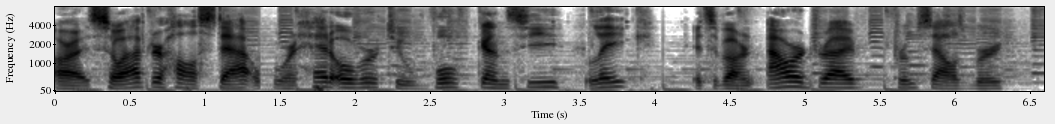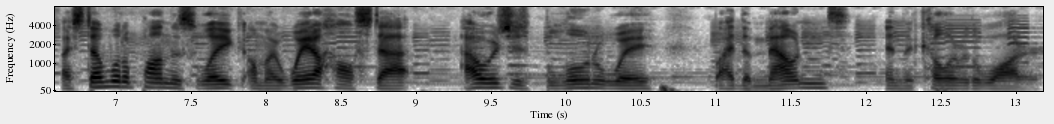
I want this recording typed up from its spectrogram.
Alright, so after Hallstatt, we're gonna head over to Wolfgangsee Lake. It's about an hour drive from Salzburg. I stumbled upon this lake on my way to Hallstatt. I was just blown away by the mountains and the color of the water.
